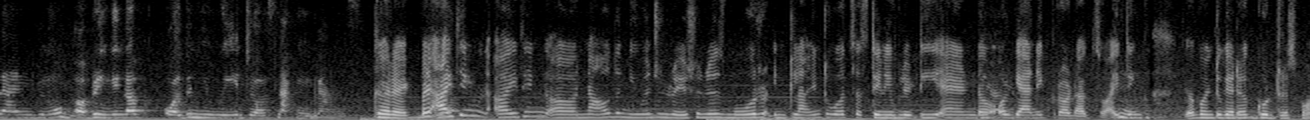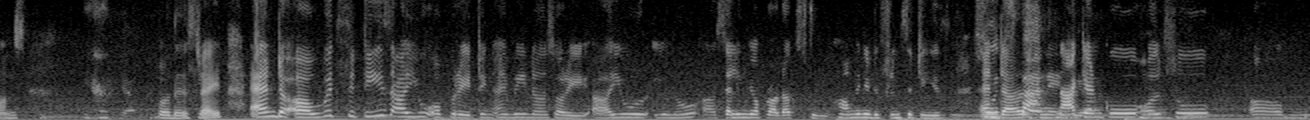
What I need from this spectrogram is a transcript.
and you know uh, bringing up all the new age uh, snacking brands correct but i think i think uh, now the newer generation is more inclined towards sustainability and uh, Yeah. organic products so i Hmm. think you're going to get a good response yeah yeah for this right? And uh, which cities are you operating? I mean uh, sorry are you you know uh, selling your products to? How many different cities? So and does snack and co. Hmm. also um,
